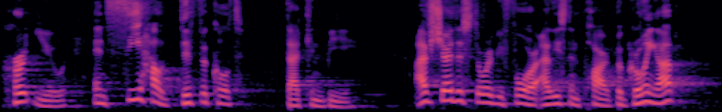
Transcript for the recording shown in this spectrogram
hurt you, and see how difficult that can be. I've shared this story before, at least in part, but growing up,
